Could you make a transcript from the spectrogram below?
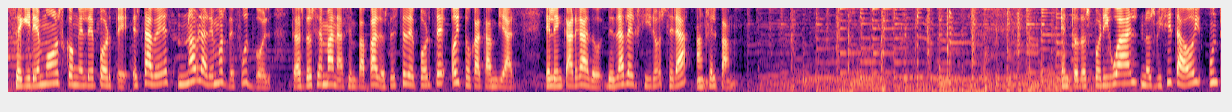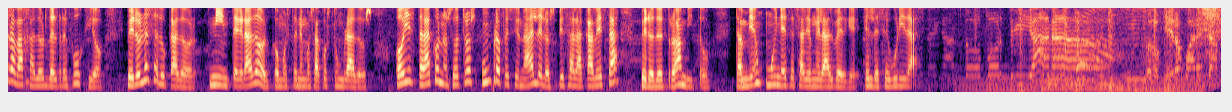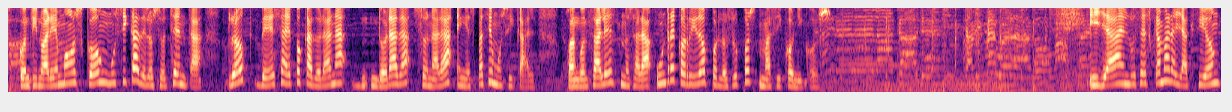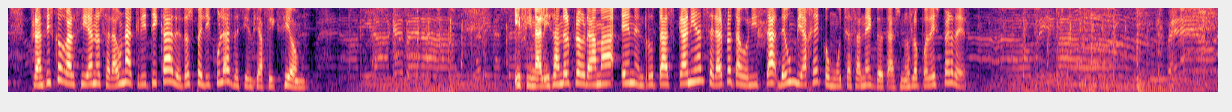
Seguiremos con el deporte. Esta vez no hablaremos de fútbol. Tras dos semanas empapados de este deporte, hoy toca cambiar. El encargado de darle el giro será Ángel Pam. En Todos por Igual nos visita hoy un trabajador del refugio, pero no es educador ni integrador como os tenemos acostumbrados. Hoy estará con nosotros un profesional de los pies a la cabeza, pero de otro ámbito, también muy necesario en el albergue, el de seguridad. Continuaremos con música de los 80. Rock de esa época dorada sonará en espacio musical. Juan González nos hará un recorrido por los grupos más icónicos. Y ya en Luces, Cámara y Acción, Francisco García nos hará una crítica de dos películas de ciencia ficción. Y finalizando el programa, en En Rutas Canian será el protagonista de un viaje con muchas anécdotas, no os lo podéis perder.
